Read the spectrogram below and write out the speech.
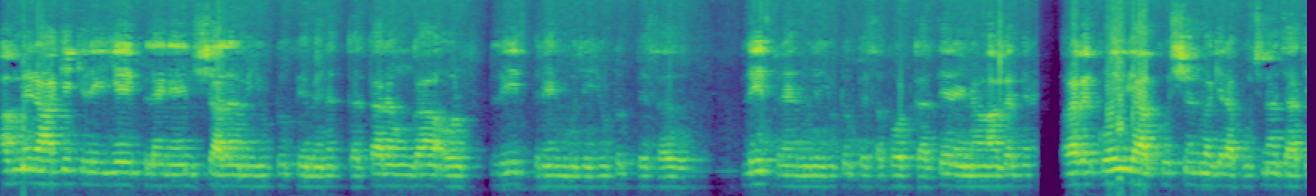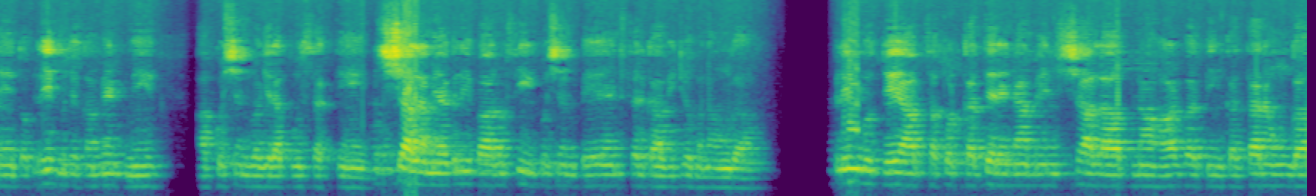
اب میرا آگے کے لیے یہ پلان ہے، انشاءاللہ میں یوٹیوب پہ محنت کرتا رہوں گا اور پلیز فرینڈ مجھے یوٹیوب پہ سر پلیز فرینڈ مجھے یوٹیوب پہ سپورٹ کرتے رہنا۔ اگر میرا اور اگر کوئی بھی آپ کوشچن وغیرہ پوچھنا چاہتے ہیں تو پلیز مجھے کمنٹ میں آپ کوشچن وغیرہ پوچھ سکتے ہیں۔ انشاءاللہ میں اگلی بار اسی کوشچن پہ آنسر کا ویڈیو بناؤں گا۔ پلیز مجھے آپ سپورٹ کرتے رہنا۔ میں انشاءاللہ اپنا ہارڈ ورکنگ کرتا رہوں گا۔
